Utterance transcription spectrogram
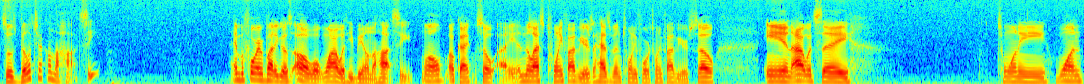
So is Belichick on the hot seat? And before everybody goes, "Oh, well, why would he be on the hot seat?" Well, okay. So uh, in the last 25 years, it has been 24, 25 years. So, and I would say 21,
